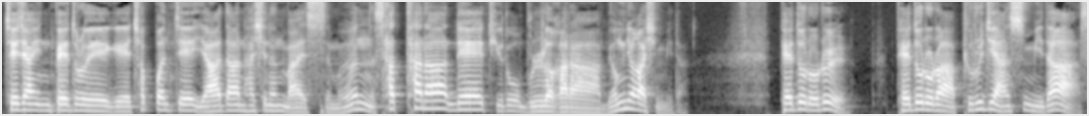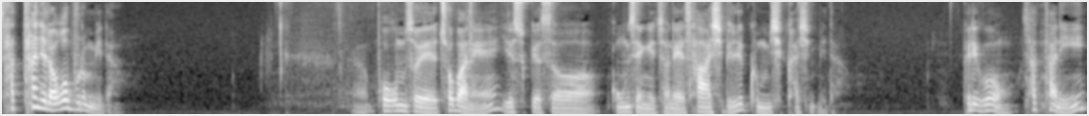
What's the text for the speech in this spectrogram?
제자인 베드로에게 첫 번째 야단하시는 말씀은 사탄아 내 뒤로 물러가라 명령하십니다. 베드로를 베드로라 부르지 않습니다. 사탄이라고 부릅니다. 복음서의 초반에 예수께서 공생의 전에 40일 금식하십니다. 그리고 사탄이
